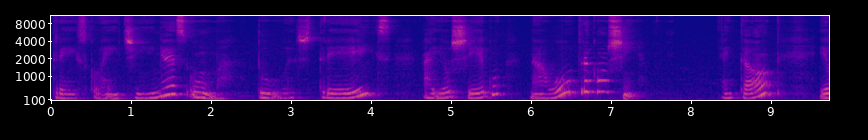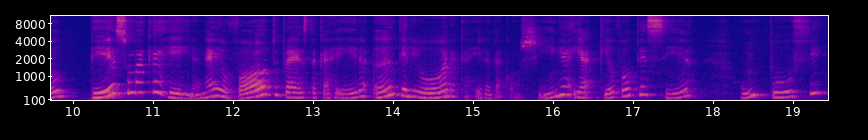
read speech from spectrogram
Três correntinhas, uma, duas, três, aí eu chego na outra conchinha. Então, eu desço uma carreira, né? Eu volto para esta carreira anterior à carreira da conchinha e aqui eu vou tecer um puff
